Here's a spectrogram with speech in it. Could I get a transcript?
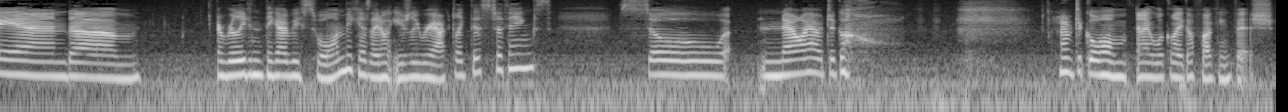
And um, I really didn't think I'd be swollen because I don't usually react like this to things. So now I have to go I have to go home and I look like a fucking fish.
